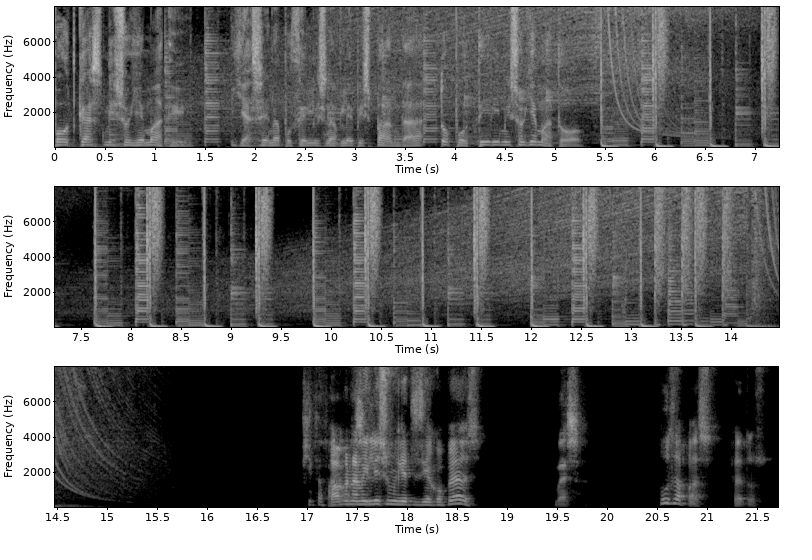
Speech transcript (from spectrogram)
Podcast μισογεμάτη. Για σένα που θέλεις να βλέπεις πάντα το ποτήρι μισογεμάτο. Ποιοι θα Πάμε φάνε να μαζί μιλήσουμε για τις διακοπές; μέσα. Πού θα πας φέτος;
